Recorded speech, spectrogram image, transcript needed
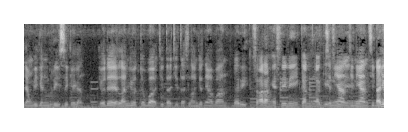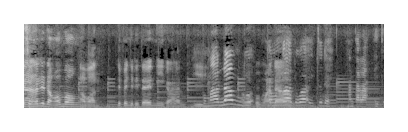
Yang bikin berisik ya kan. Yaudah lanjut coba cita-cita selanjutnya apaan? dari sekarang SD nih kan lagi Sinian, SD. sinian, sinian. tadi sebenarnya dia udah ngomong apaan? dia pengen jadi TNI kan Iya. pemadam dua pemadam. kalau enggak dua itu deh antara itu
